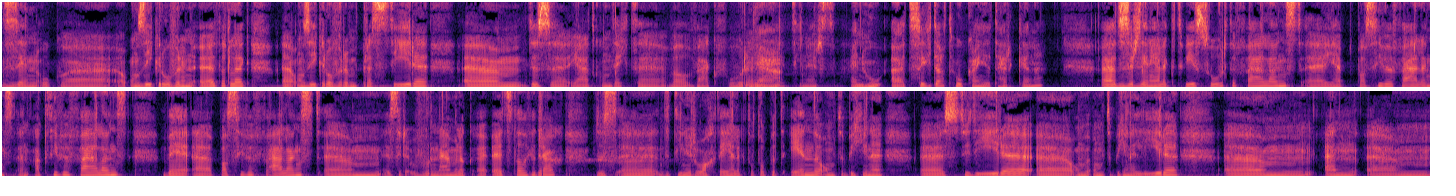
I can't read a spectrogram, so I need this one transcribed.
ze zijn ook onzeker over hun uiterlijk, onzeker over hun presteren. Um, dus ja, het komt echt wel vaak voor ja. bij tieners. En hoe uitzicht dat? Hoe kan je het herkennen? Uh, dus er zijn eigenlijk twee soorten faalangst. Uh, je hebt passieve faalangst en actieve faalangst. Bij uh, passieve faalangst um, is er voornamelijk uitstelgedrag. Dus de tiener wacht eigenlijk tot op het einde om te beginnen studeren, om, om te beginnen leren. Um, en um,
